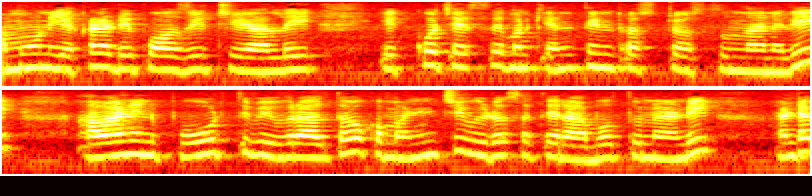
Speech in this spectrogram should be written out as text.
అమౌంట్ ఎక్కడ డిపాజిట్ చేయాలి ఎక్కువ చేస్తే మనకి ఎంత ఇంట్రెస్ట్ వస్తుంది అనేది అలా నేను పూర్తి వివరాలతో ఒక మంచి వీడియోస్ అయితే రాబోతున్నాయండి. అంటే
